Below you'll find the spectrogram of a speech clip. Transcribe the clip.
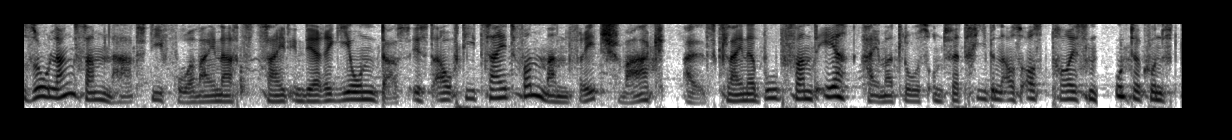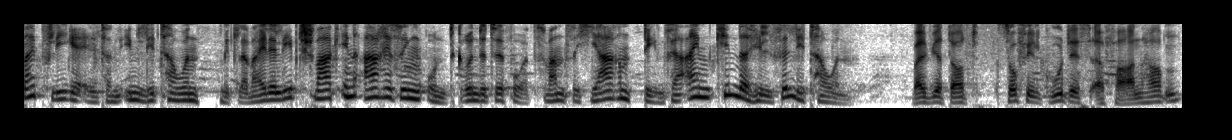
So langsam naht die Vorweihnachtszeit in der Region. Das ist auch die Zeit von Manfred Schwag. Als kleiner Bub fand er, heimatlos und vertrieben aus Ostpreußen, Unterkunft bei Pflegeeltern in Litauen. Mittlerweile lebt Schwag in Aresing und gründete vor 20 Jahren den Verein Kinderhilfe Litauen. Weil wir dort so viel Gutes erfahren haben,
